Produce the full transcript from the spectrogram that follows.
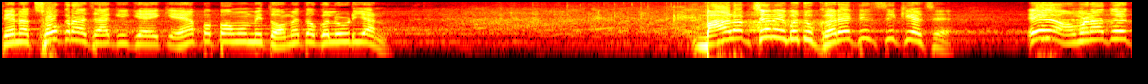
તેના છોકરા જાગી ગયા કે, હે પપ્પા, મમ્મી, તો અમે તો ગલુડિયા બાળક છે ને એ બધું ઘરેથી જ શીખે છે. એ હમણાં તો એક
